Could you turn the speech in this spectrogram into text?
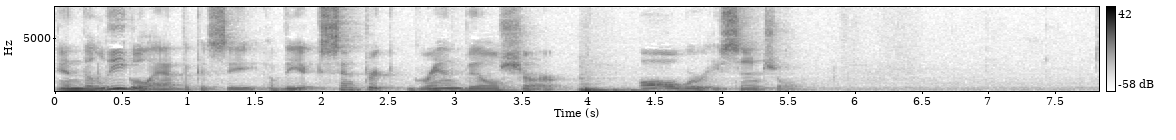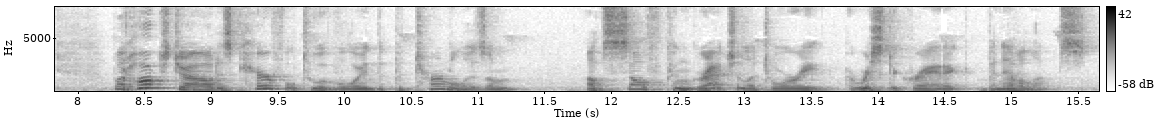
and the legal advocacy of the eccentric Granville Sharp all were essential. But Hochschild is careful to avoid the paternalism of self congratulatory aristocratic benevolence.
